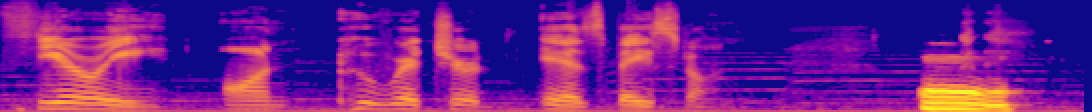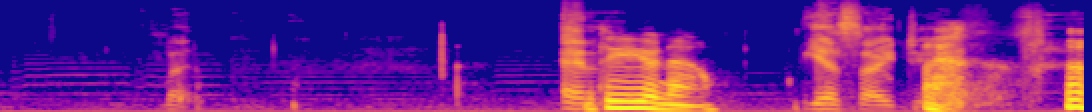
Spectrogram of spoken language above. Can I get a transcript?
theory on who Richard is based on, but and Do you now? yes, I do.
